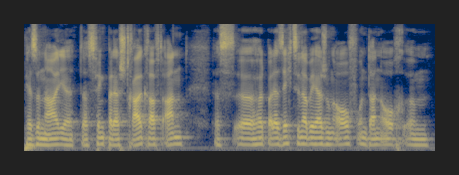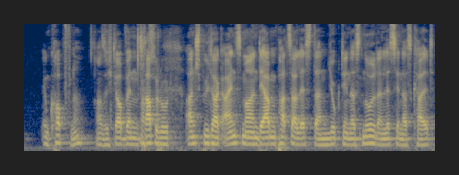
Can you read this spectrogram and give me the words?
Personalie. Das fängt bei der Strahlkraft an, das äh, hört bei der 16er Beherrschung auf und dann auch ähm, im Kopf. Ne? Also ich glaube, wenn Trapp Absolut. an Spieltag 1 mal einen derben Patzer lässt, dann juckt den das Null, dann lässt ihn das kalt.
